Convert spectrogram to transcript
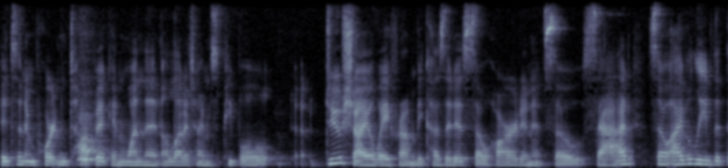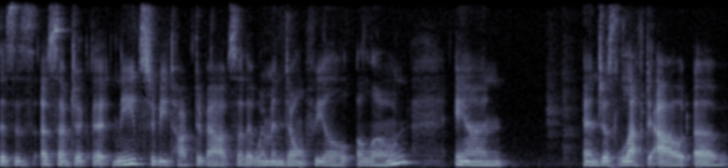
it's an important topic and one that a lot of times people do shy away from because it is so hard and it's so sad. So I believe that this is a subject that needs to be talked about so that women don't feel alone and and just left out of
